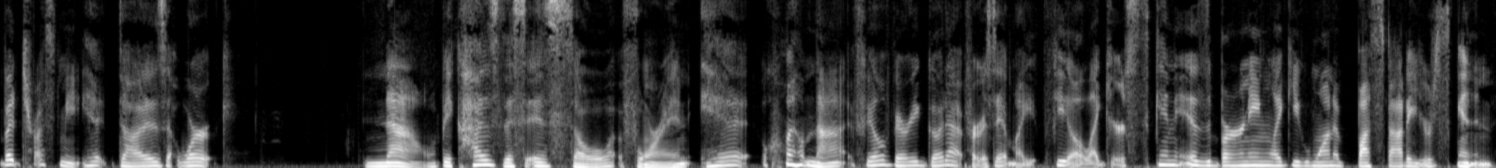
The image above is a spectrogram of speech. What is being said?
but trust me, it does work. Now, because this is so foreign, it will not feel very good at first. It might feel like your skin is burning, like you want to bust out of your skin.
